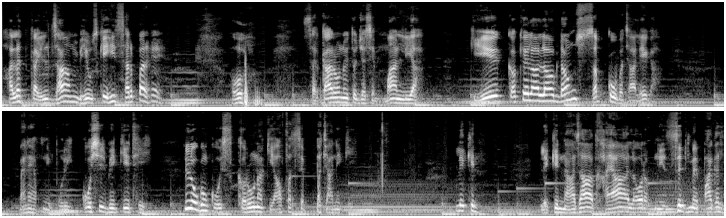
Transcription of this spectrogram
हालत का इल्ज़ाम भी उसके ही सर पर है। ओह, सरकारों ने तो जैसे मान लिया। कि एक अकेला लॉकडाउन सबको बचा लेगा। मैंने अपनी पूरी कोशिश भी की थी लोगों को इस कोरोना की आफत से बचाने की। लेकिन लेकिन आज़ाद ख्याल और अपनी जिद में पागल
